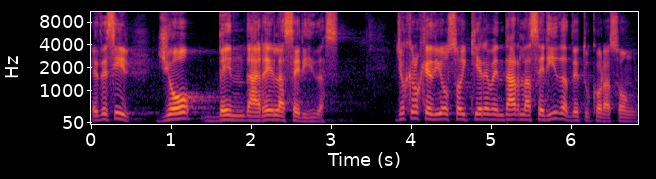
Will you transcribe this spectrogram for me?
es decir, yo vendaré las heridas. Yo creo que Dios hoy quiere vendar las heridas de tu corazón.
